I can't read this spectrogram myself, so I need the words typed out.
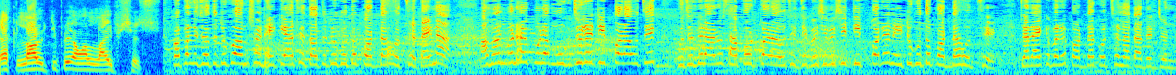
এক লাল টিপে আমার লাইফ শেষ। কপালে যতটুকু অংশ ঢেকে আছে ততটুকু তো পর্দা হচ্ছে তাই না? আমার মনে হয় পুরো মুখ জুড়ে টিপ পরা উচিত হুজুরদের আরও সাপোর্ট করা উচিত যে বেশি বেশি টিপ পরেন এইটুকু তো পর্দা হচ্ছে। যারা একেবারে পর্দা করছে না তাদের জন্য।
